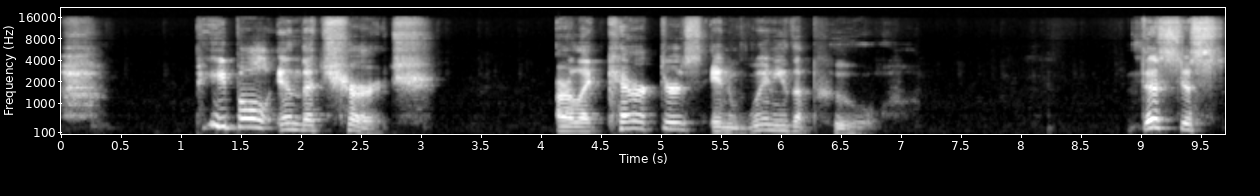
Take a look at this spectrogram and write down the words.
People in the church are like characters in Winnie the Pooh. This just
